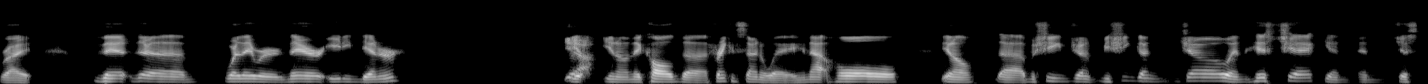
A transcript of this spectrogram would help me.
Right. The the where they were there eating dinner. Yeah, You, you know, and they called uh, Frankenstein away, and that whole you know uh, machine gun machine gun Joe and his chick and and just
